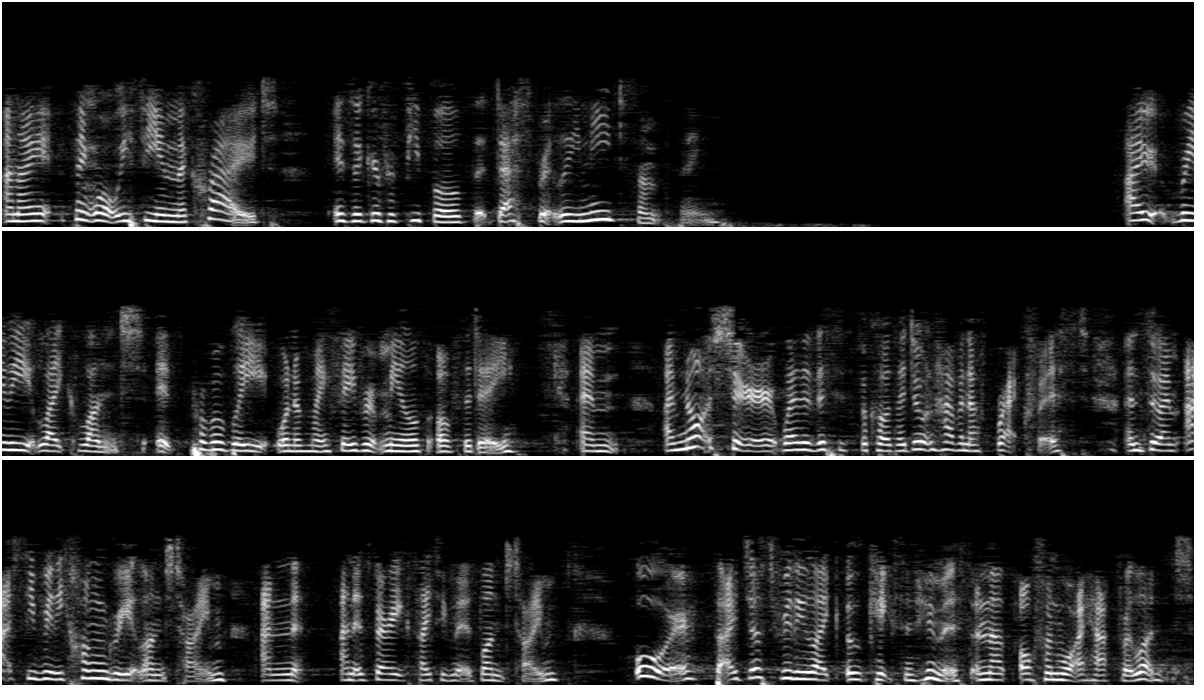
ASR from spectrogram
And I think what we see in the crowd is a group of people that desperately need something. I really like lunch. It's probably one of my favourite meals of the day. Um, I'm not sure whether this is because I don't have enough breakfast, and so I'm actually really hungry at lunchtime, and, and it's very exciting that it's lunchtime, or that I just really like oatcakes and hummus, and that's often what I have for lunch.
